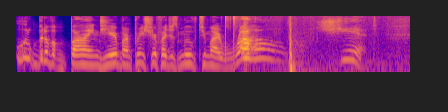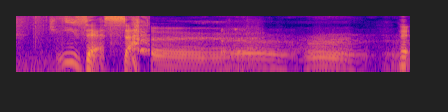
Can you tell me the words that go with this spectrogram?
little bit of a bind here, but I'm pretty sure if I just move to my right. Oh, shit. Jesus. Uh, H-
